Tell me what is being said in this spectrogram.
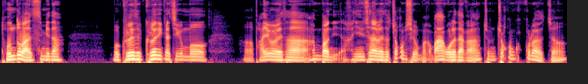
돈도 많습니다. 뭐 그래서 그러니까 지금 뭐 어, 바이오 회사 한번 인수하면서 조금씩 막, 막 오르다가 좀 조금 꼬꾸라졌죠.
